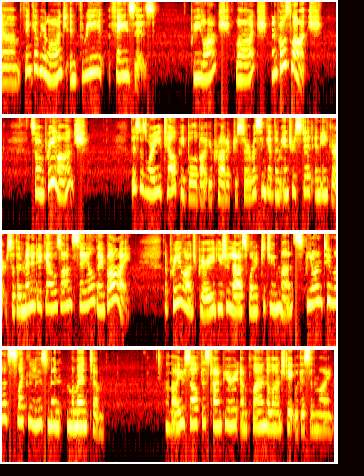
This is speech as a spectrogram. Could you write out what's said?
um, think of your launch in three phases pre launch, and post launch. So, in pre launch, this is where you tell people about your product or service and get them interested and eager. So, the minute it goes on sale, they buy. The pre launch period usually lasts one to two months. Beyond two months, likely lose momentum. Allow yourself this time period and plan the launch date with this in mind.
